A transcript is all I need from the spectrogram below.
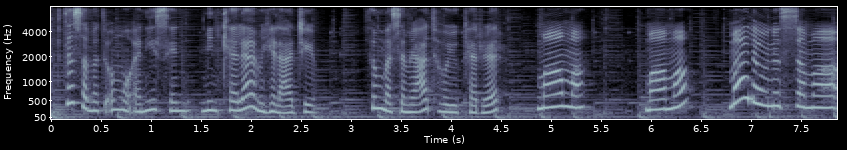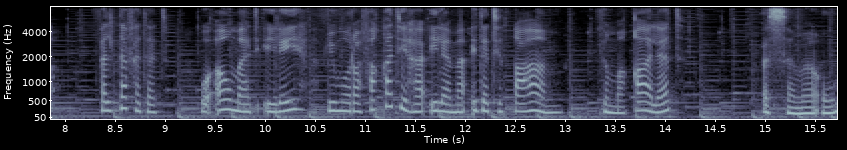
ابتسمت أم أنيس من كلامه العجيب ثم سمعته يكرر ماما ماما ما لون السماء؟ فالتفتت وأومت إليه بمرافقتها إلى مائدة الطعام ثم قالت السماء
